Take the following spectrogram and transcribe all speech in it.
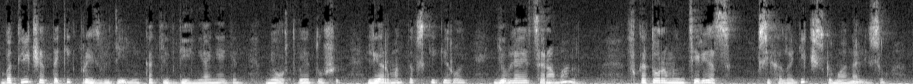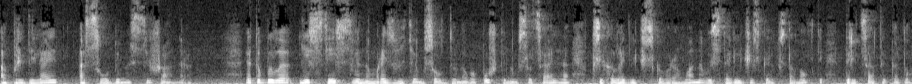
в отличие от таких произведений, как Евгений Онегин, «Мертвые души», Лермонтовский герой является романом, в котором интерес к психологическому анализу определяет особенности жанра. Это было естественным развитием созданного Пушкиным социально-психологического романа в исторической обстановке 30-х годов,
